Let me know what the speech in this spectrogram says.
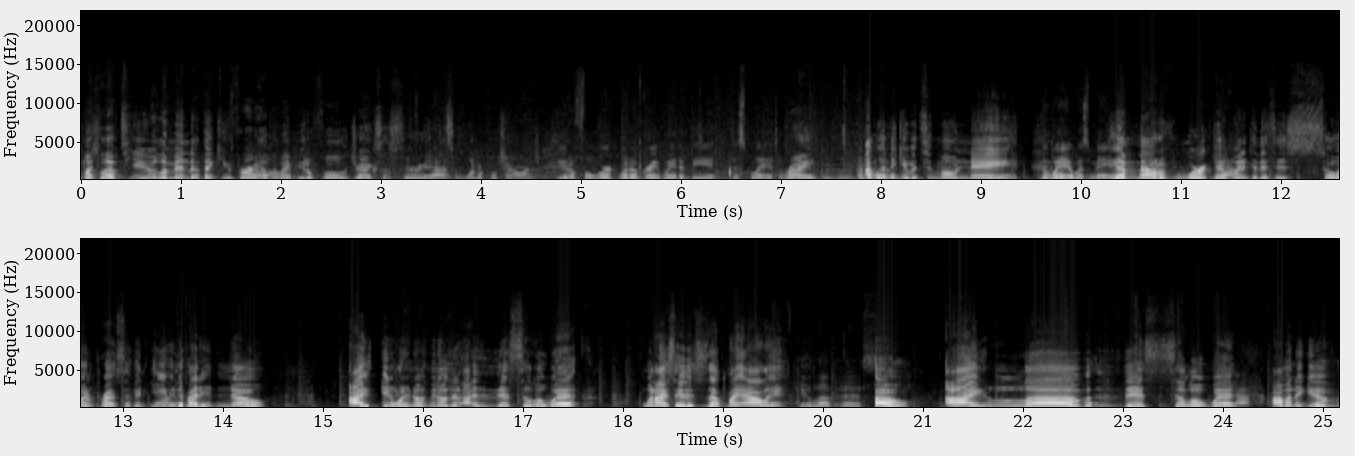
Much love to you, Laminda. Thank you for Oh. helping my oh. beautiful drag sister in Yeah. this wonderful challenge. Beautiful work. What a great way to be displayed. Right? Mm-hmm. I'm going to give it to Monet. The way it was made. The amount of work that Yeah. went into this is so impressive. And Yeah. even if I didn't know, I anyone who knows me knows that I, this silhouette, when I say this is up my alley, You love this. Oh, I love this silhouette. I'm gonna give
